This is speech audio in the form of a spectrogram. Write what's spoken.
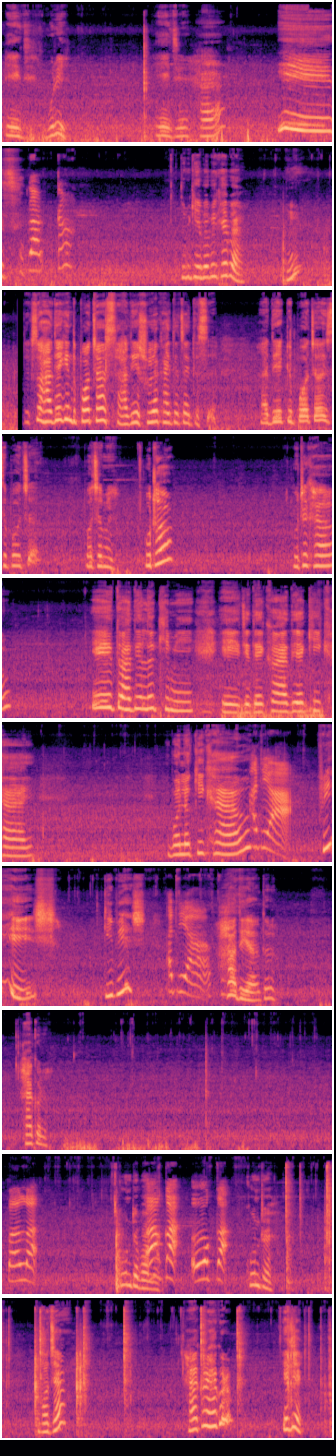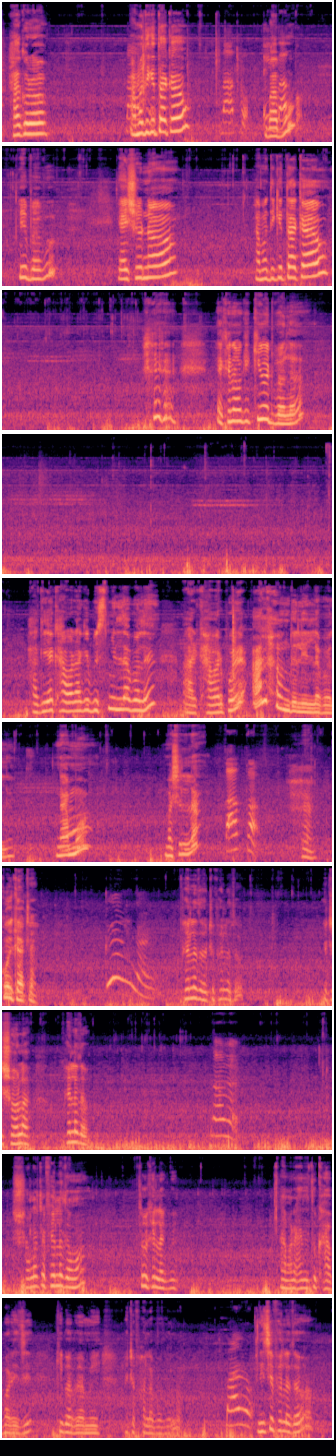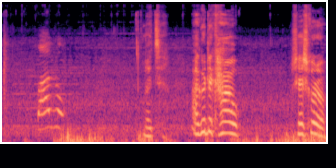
এই যে, বুড়ি। এই যে হ্যাঁ। ইস তুমি কি এভাবেই খাইবা? হুম? দেখছ হাদিয়া কিন্তু পচা আসছে হাদিয়া শুয়ে খাইতে চাইতেছে। হাদিয়া একটু পচা হয়েছে পচা। পচা মেয়ে উঠো। উঠে খাও। এই তো হাদিয়া লক্ষ্মী। এই যে দেখো হাদিয়া কি খায়। বলো কি খাও? ফিশ কি ফিশ হাদিয়া ধরো। হ্যাঁ করো। কোনটা ভালো কোনটা? মজা? হ্যাঁ করো হ্যাঁ করো। এই যে হ্যাঁ করো। আমার দিকে তাকাও। বাবু। এ বাবু? এই শোনো আমার দিকে তাকাও। এখানে আমাকে কিউট বলো। হাদিয়া খাওয়ার আগে বিসমিল্লা বলে আর খাওয়ার পরে আলহামদুলিল্লাহ বলে। নামো? মাসাল্লাহ হ্যাঁ। কই কাটা ফেলে দাও এটা ফেলে দাও। এটা শলা ফেলে দাও। শলাটা ফেলে দাও মা। চোখে লাগবে। আমার হাতে তো খাবার এই যে কীভাবে আমি এটা ফেলাবো বলো। নিচে ফেলে দাও। আচ্ছা। আগে ওটা খাও। শেষ করো।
